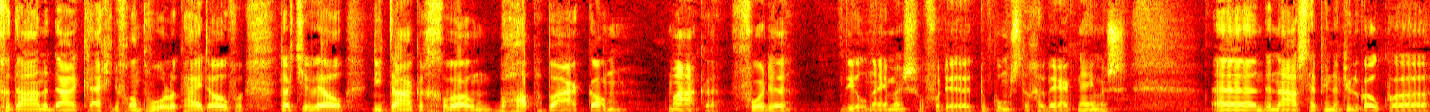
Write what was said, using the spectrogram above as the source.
gedaan. En daar krijg je de verantwoordelijkheid over. Dat je wel die taken gewoon behapbaar kan maken voor de deelnemers of voor de toekomstige werknemers. Uh, daarnaast heb je natuurlijk ook uh,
